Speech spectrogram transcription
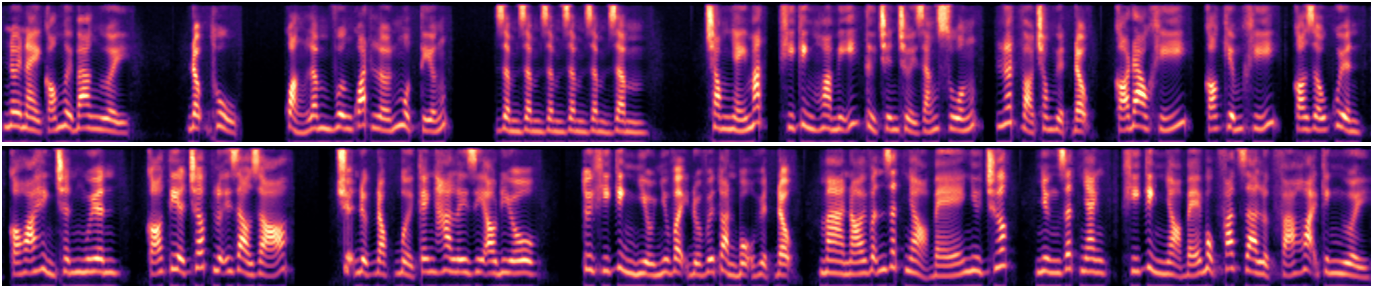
nơi này có 13 người. Động thủ. Quảng Lâm Vương quát lớn một tiếng. Rầm rầm rầm rầm rầm rầm. Trong nháy mắt, khí kinh hoa mỹ từ trên trời giáng xuống, lướt vào trong huyệt động, có đao khí, có kiếm khí, có dấu quyền, có hóa hình chân nguyên, có tia chớp lưỡi rào gió. Chuyện được đọc bởi kênh Halazy Audio. Tuy khí kình nhiều như vậy đối với toàn bộ huyệt động, mà nói vẫn rất nhỏ bé như trước, nhưng rất nhanh, khí kình nhỏ bé bộc phát ra lực phá hoại kinh người,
